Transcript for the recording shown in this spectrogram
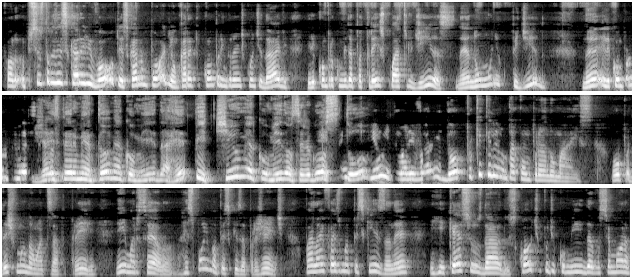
Fala, eu preciso trazer esse cara de volta, esse cara não pode, é um cara que compra em grande quantidade, ele compra comida para três, quatro dias, né, num único pedido. Né? Ele comprou no primeiro. Já experimentou minha comida, repetiu minha comida, ou seja, gostou. Repetiu, então ele validou. Por que, que ele não está comprando mais? Opa, deixa eu mandar um WhatsApp para ele. Ei, Marcelo, responde uma pesquisa para gente. Vai lá e faz uma pesquisa, né? Enriquece os dados. Qual tipo de comida você mora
